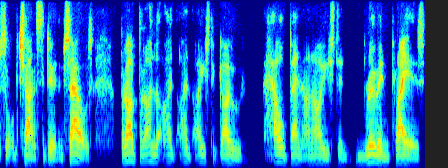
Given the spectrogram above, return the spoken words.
sort of chance to do it themselves. But I but I I, I used to go hell bent and I used to ruin players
